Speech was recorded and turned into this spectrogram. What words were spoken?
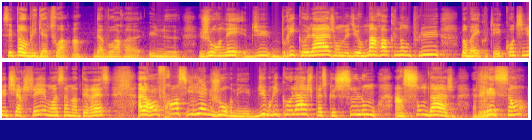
C'est pas obligatoire hein, d'avoir euh, une journée du bricolage. On me dit au Maroc non plus. Bon, bah écoutez, continuez de chercher, moi ça m'intéresse. Alors, en France, il y a une journée du bricolage parce que selon un sondage récent,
